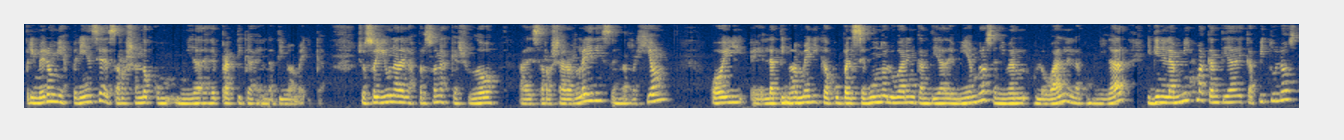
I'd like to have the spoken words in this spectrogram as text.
primero mi experiencia desarrollando comunidades de prácticas en Latinoamérica. Yo soy una de las personas que ayudó a desarrollar Ladies en la región Hoy eh, Latinoamérica ocupa el segundo lugar en cantidad de miembros a nivel global en la comunidad y tiene la misma cantidad de capítulos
